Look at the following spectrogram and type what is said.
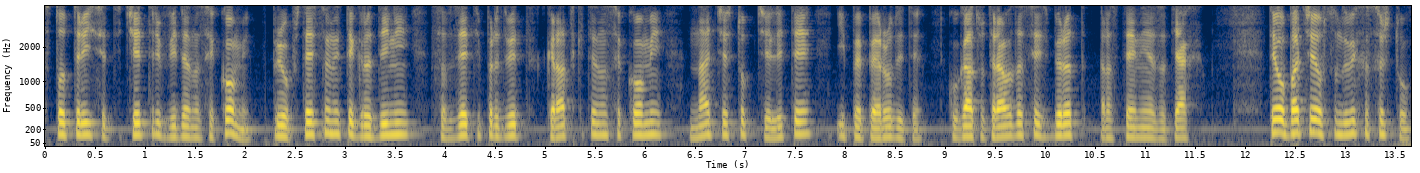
134 вида насекоми. При обществените градини са взети предвид градските насекоми, най-често пчелите и пеперудите, когато трябва да се избират растения за тях. Те обаче установиха също,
